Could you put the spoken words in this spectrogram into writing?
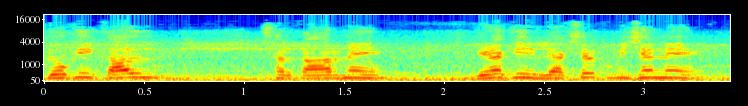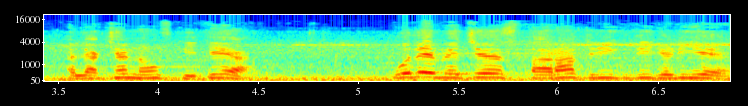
ਕਿਉਂਕਿ ਕੱਲ ਸਰਕਾਰ ਨੇ, ਜਿਹੜਾ ਕਿ ਇਲੈਕਸ਼ਨ ਕਮਿਸ਼ਨ ਨੇ ਇਲੈਕਸ਼ਨ ਅਨਾਉਂਸ ਕੀਤੇ ਆ, ਉਹਦੇ ਵਿੱਚ 17 ਤਰੀਕ ਦੀ ਜਿਹੜੀ ਹੈ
